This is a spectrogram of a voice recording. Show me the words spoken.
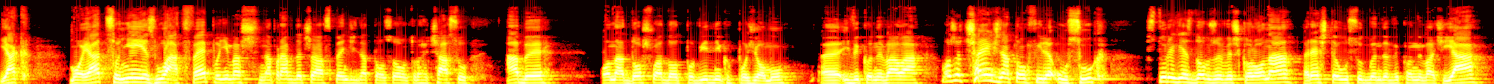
jak moja, co nie jest łatwe, ponieważ naprawdę trzeba spędzić nad tą osobą trochę czasu, aby ona doszła do odpowiedniego poziomu e, i wykonywała może część na tą chwilę usług, z których jest dobrze wyszkolona, resztę usług będę wykonywać ja,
